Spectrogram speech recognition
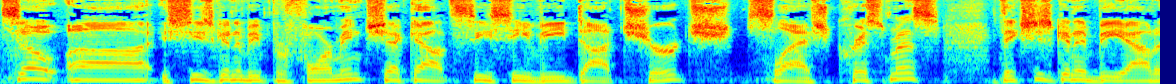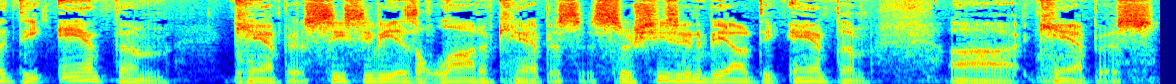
So uh, she's going to be performing. Check out ccv.church slash Christmas. I think she's going to be out at the Anthem campus. CCV has a lot of campuses. So she's going to be out at the Anthem uh, campus.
